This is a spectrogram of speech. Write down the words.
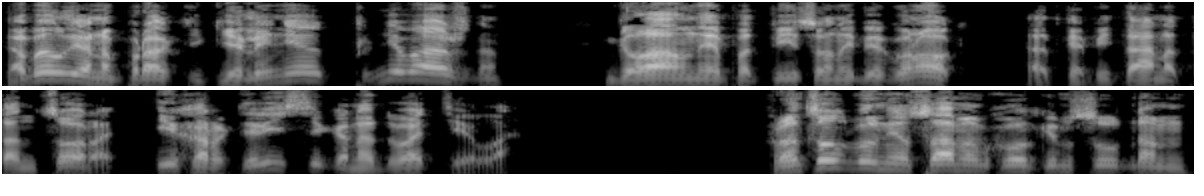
А был я на практике или нет, неважно. Главное, подписанный бегунок от капитана Танцора и характеристика на два тела. Француз был не самым ходким судном.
